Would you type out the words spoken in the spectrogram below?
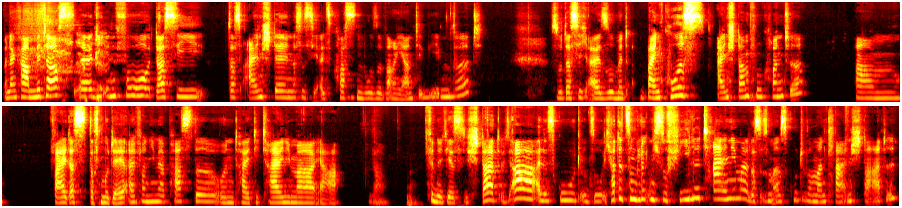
Und dann kam mittags äh, die Info, dass sie das einstellen, dass es sie als kostenlose Variante geben wird, so dass ich also mit meinem Kurs einstampfen konnte, ähm, weil das das Modell einfach nicht mehr passte und halt die Teilnehmer ja ja findet jetzt nicht statt. Und, ah, alles gut und so. Ich hatte zum Glück nicht so viele Teilnehmer. Das ist immer das Gute, wenn man klein startet.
